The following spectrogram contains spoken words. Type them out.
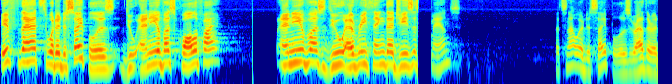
If that's what a disciple is, do any of us qualify? Any of us do everything that Jesus commands? That's not what a disciple is. Rather, a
